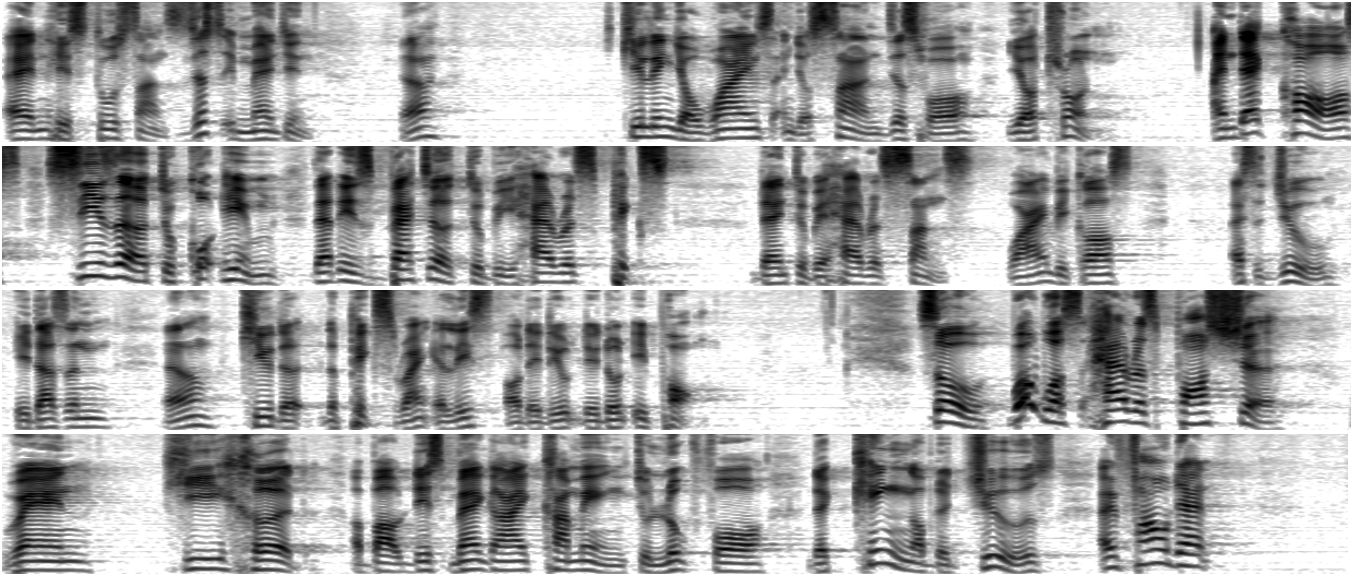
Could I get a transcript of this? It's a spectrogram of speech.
and his two sons. Just imagine, yeah, killing your wives and your son just for your throne. And that caused Caesar to quote him that it's better to be Herod's pigs than to be Herod's sons. Why? Because as a Jew, he doesn't kill the, the pigs, right? At least, or they, do, they don't eat pork. So, what was Herod's posture when he heard about this Magi coming to look for the king of the Jews and found that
